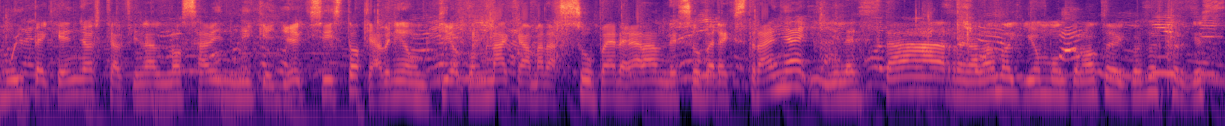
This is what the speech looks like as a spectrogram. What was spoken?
muy pequeños, que al final no saben ni que yo existo. Que ha venido un tío con una cámara súper grande, súper extraña y les está regalando aquí un montonazo de cosas porque es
